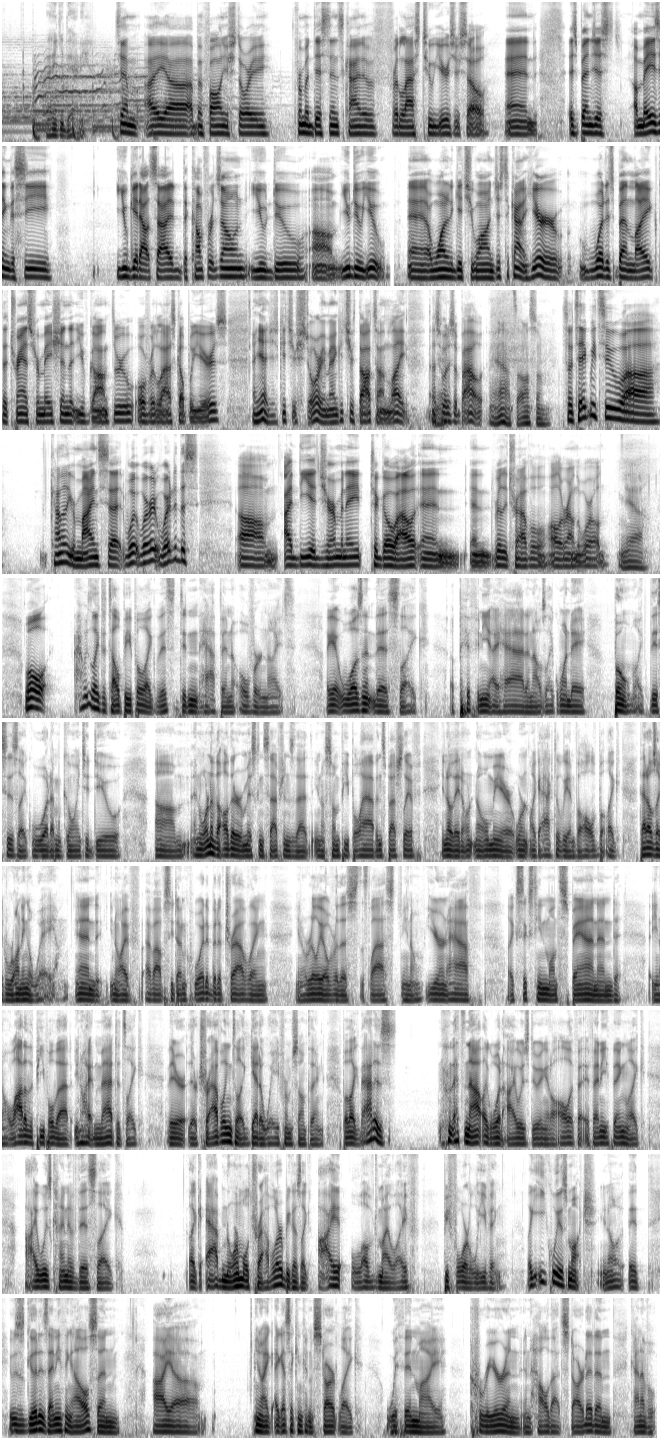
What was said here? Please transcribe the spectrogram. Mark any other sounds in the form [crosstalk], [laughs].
Thank you, Danny. Tim, I, uh, I've been following your story from a distance kind of for the last two years or so. And it's been just amazing to see you get outside the comfort zone. You do, um, you do you. And I wanted to get you on just to kind of hear what it's been like, the transformation that you've gone through over the last couple years. And yeah, just get your story, man. Get your thoughts on life. That's Yeah. what it's about. Yeah, it's awesome. So take me to uh, kind of your mindset. What, where where did this um, idea germinate to go out and and really travel all around the world? Yeah. Well, I always like to tell people like this didn't happen overnight. Like it wasn't this like epiphany I had and I was like one day, boom, like this is like what I'm going to do. Um, and one of the other misconceptions that you know some people have, and especially if you know they don't know me or weren't like actively involved, but like that I was like running away. And you know I've I've obviously done quite a bit of traveling, you know, really over this this last you know year and a half, like 16 month span, and you know a lot of the people that you know I had met, it's like they're they're traveling to like get away from something, but like that is [laughs] that's not like what I was doing at all. If if anything, like I was kind of this like like abnormal traveler because like I loved my life before leaving. Like equally as much, you know. It it was as good as anything else and I uh you know, I, I guess I can kind of start like within my career and and how that started and kind of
